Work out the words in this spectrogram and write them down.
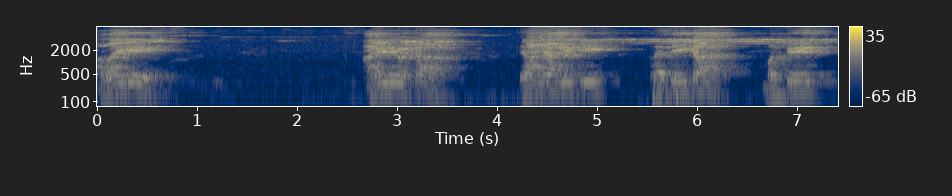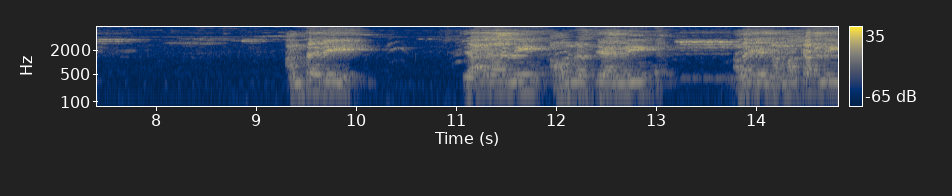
అలాగే ఆయన యొక్క త్యాగానికి ప్రతీక బక్రీద్ అంతటి త్యాగాన్ని ఔన్నత్యాన్ని అలాగే నమ్మకాన్ని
